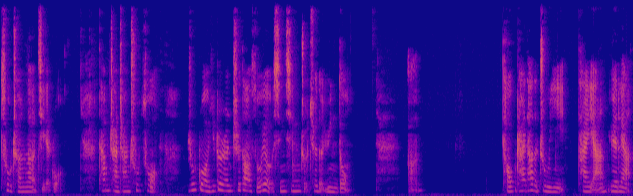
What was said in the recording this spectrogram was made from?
促成了结果。他们常常出错。如果一个人知道所有行星准确的运动，呃，逃不开他的注意，太阳、月亮，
